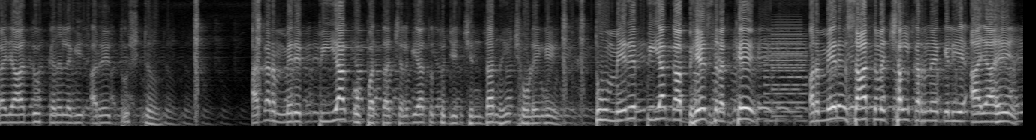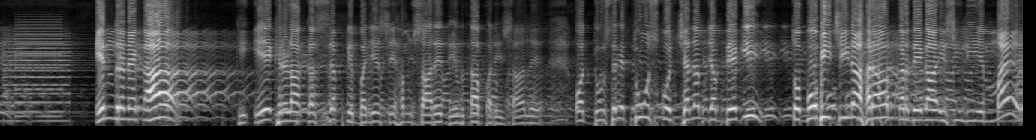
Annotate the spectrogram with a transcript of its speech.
कयादू कहने लगी, अरे दुष्ट, अगर मेरे पिया को पता चल गया तो तुझे ज़िंदा नहीं छोड़ेंगे। तू मेरे पिया का भेष रखे और मेरे साथ में छल करने के लिए आया है। इंद्र ने कहा कि एक हिरणा कश्यप के वजह से हम सारे देवता परेशान हैं और दूसरे तू उसको जन्म जब देगी तो वो भी जीना हराम कर देगा, इसीलिए मैं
